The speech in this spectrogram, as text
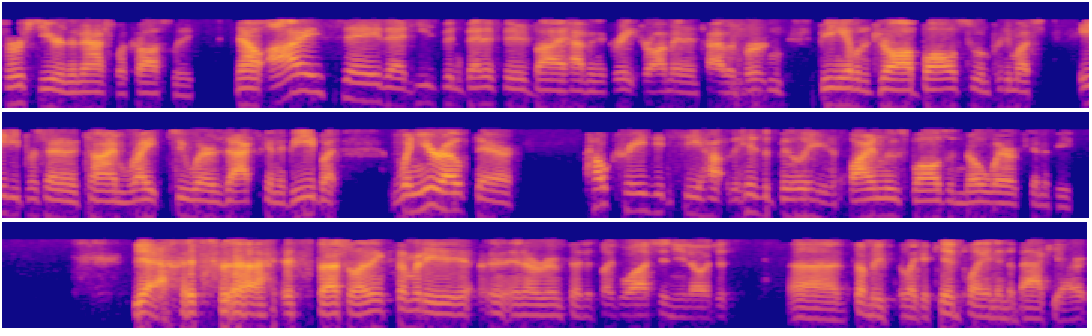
first year in the National Lacrosse League. Now, I say that he's been benefited by having a great drawman in Tyler Burton, being able to draw balls to him pretty much 80% of the time right to where Zach's going to be. But when you're out there, how crazy to see how his ability to find loose balls and know where it's going to be. Yeah, it's uh, it's special. I think somebody in our room said it's like watching, you know, just uh, somebody like a kid playing in the backyard.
